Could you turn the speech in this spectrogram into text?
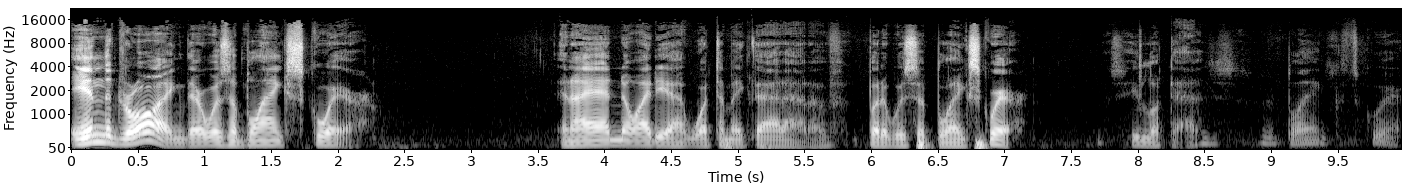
In the drawing, there was a blank square. And I had no idea what to make that out of, but it was a blank square. He looked at it, a blank square,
